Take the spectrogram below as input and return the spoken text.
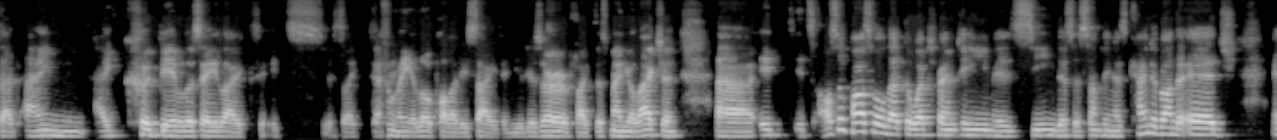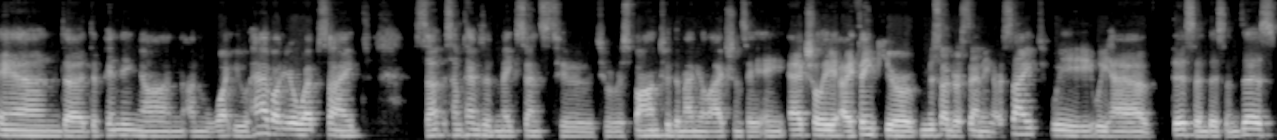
that I'm I could be able to say like it's it's like definitely a low quality site and you deserve like this manual action. Uh, it it's also possible that the web spam team is seeing this as something that's kind of on the edge, and uh, depending on on what you have on your website, so, sometimes it makes sense to to respond to the manual action, say, hey, actually, I think you're misunderstanding our site. We we have this and this and this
